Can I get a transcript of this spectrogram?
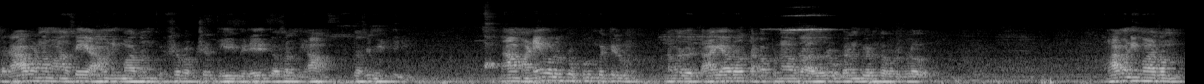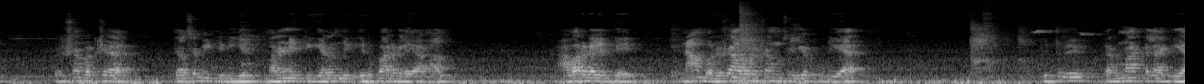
சிராவண மாசே ஆவணி மாதம் கிருஷ்ணபக்ஷ தேவிரே தசம்யாம் தசமி திதி. நாம் அனைவரது குடும்பத்திலும் நமது தாயாரோ தகப்பனாரோ அதோடு உடன்பிறந்தவர்களோ ஆவணி மாதம் கிருஷ்ணபக்ஷ தசமி திதியில் மரணித்து இறந்து இருப்பார்களேயானால் அவர்களுக்கு நாம் வருஷா வருஷம் செய்யக்கூடிய பித்ரு கர்மாக்களாகிய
